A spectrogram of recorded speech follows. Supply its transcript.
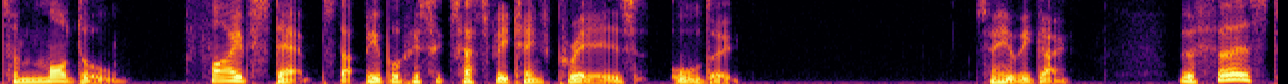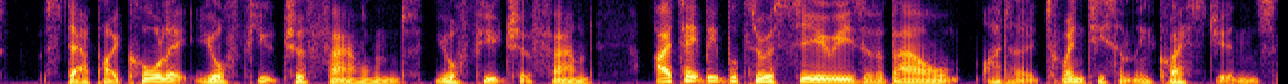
to model five steps that people who successfully change careers all do. So here we go. The first step, I call it your future found. Your future found. I take people through a series of about, I don't know, 20 something questions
